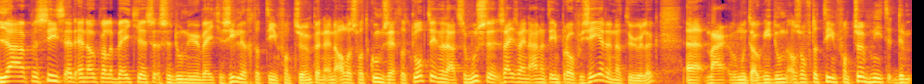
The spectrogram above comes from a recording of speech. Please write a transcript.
Ja, precies. En, en ook wel een beetje, ze, doen nu een beetje zielig, dat team van Trump. En, en alles wat Koen zegt, dat klopt inderdaad. Ze moesten, zij zijn aan het improviseren natuurlijk. Uh, maar we moeten ook niet doen alsof dat team van Trump niet de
